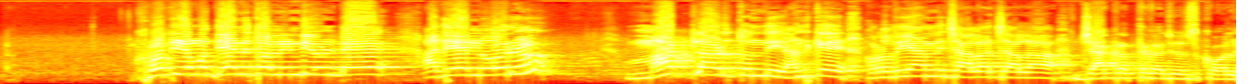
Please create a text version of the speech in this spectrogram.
హృదయము దేనితో నిండి ఉంటే అదే నోరు మాట్లాడుతుంది. అందుకే హృదయాన్ని చాలా చాలా జాగ్రత్తగా చూసుకోవాలి.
